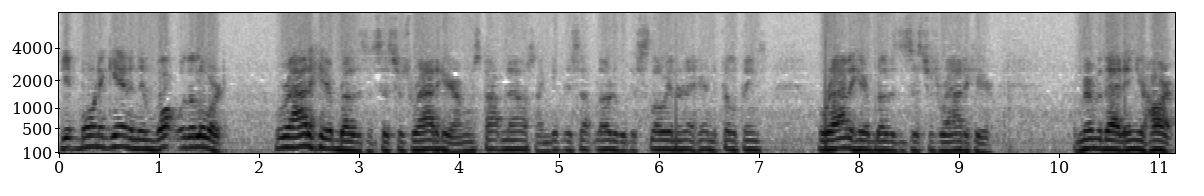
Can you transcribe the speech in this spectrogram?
Get born again and then walk with the Lord. We're out of here, brothers and sisters. We're out of here. I'm going to stop now so I can get this uploaded with this slow internet here in the Philippines. We're out of here, brothers and sisters. We're out of here. Remember that in your heart.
